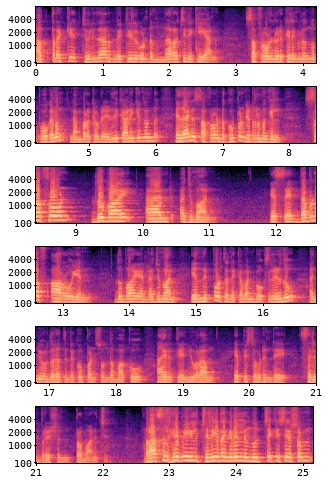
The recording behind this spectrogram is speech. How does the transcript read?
അത്രയ്ക്ക് ചുരിദാർ മെറ്റീരിയൽ കൊണ്ട് നിറച്ചിരിക്കുകയാണ്. സഫ്രോണിൽ ഒരിക്കലെങ്കിലും ഒന്ന് പോകണം. നമ്പറൊക്കെ ഇവിടെ എഴുതി കാണിക്കുന്നുണ്ട്. ഏതായാലും സഫ്രോണിന്റെ കൂപ്പൺ കിട്ടണമെങ്കിൽ Saffron Dubai and Ajman. S A double F R O N Dubai and Ajman എന്നിപ്പോൾ തന്നെ കമന്റ് ബോക്സിൽ എഴുതൂ. അഞ്ഞൂറ് ദൃഹത്തിന്റെ കൂപ്പൺ സ്വന്തമാക്കൂ. ആയിരത്തി അഞ്ഞൂറാം എപ്പിസോഡിന്റെ സെലിബ്രേഷൻ പ്രമാണിച്ച്. റാസൽ ഹെബിയിൽ ചിലയിടങ്ങളിൽ നിന്ന് ഉച്ചയ്ക്ക് ശേഷം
